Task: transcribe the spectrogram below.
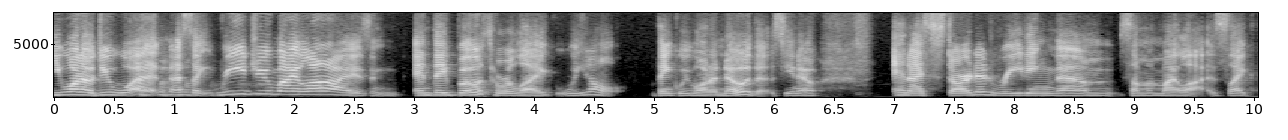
you want to do what? And I was like, read you my lies. And and they both were like, we don't think we want to know this, you know. And I started reading them some of my lies. Like,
